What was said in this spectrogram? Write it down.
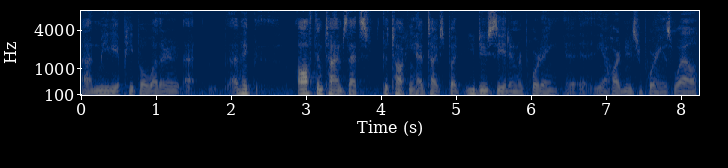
uh, media people. Whether uh, I think oftentimes that's the talking head types, but you do see it in reporting, uh, you know, hard news reporting as well,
